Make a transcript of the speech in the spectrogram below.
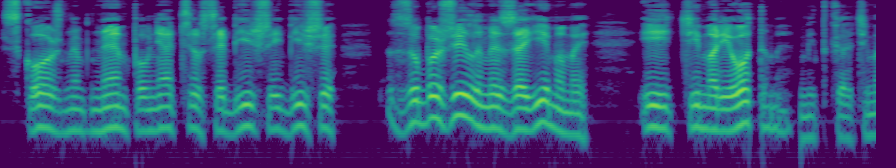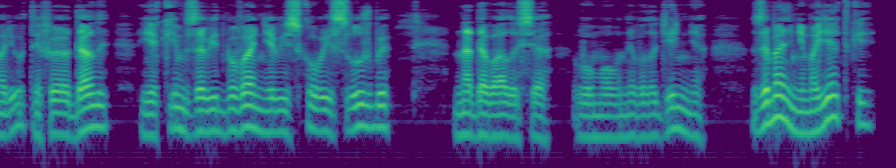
з кожним днем повняться все більше і більше зубожилими заїмами і тімаріотами, мітка тімаріоти феодали, яким за відбування військової служби надавалося в умовне володіння земельні маєтки,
